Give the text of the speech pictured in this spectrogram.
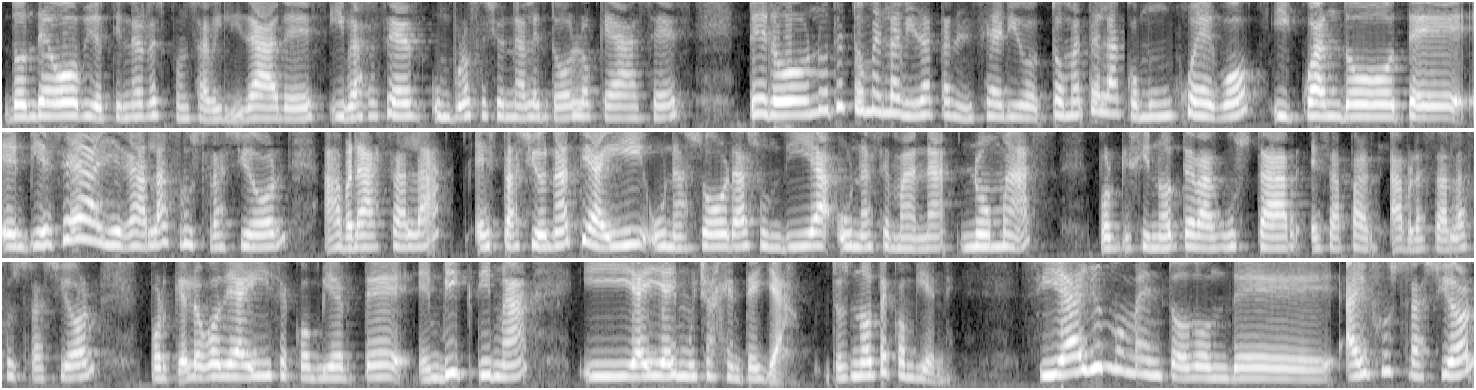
donde obvio tienes responsabilidades y vas a ser un profesional en todo lo que haces, pero no te tomes la vida tan en serio, tómatela como un juego y cuando te empiece a llegar la frustración, abrázala, estacionate ahí unas horas, un día, una semana, no más porque si no te va a gustar esa parte, abrazar la frustración, porque luego de ahí se convierte en víctima y ahí hay mucha gente ya. Entonces no te conviene. Si hay un momento donde hay frustración,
